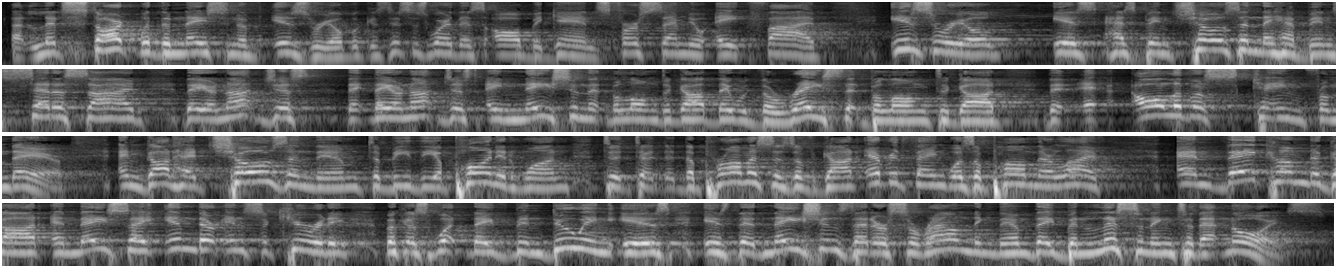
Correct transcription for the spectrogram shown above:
Uh, let's start with the nation of Israel because this is where this all begins. 1 Samuel 8 5. Israel is has been chosen they have been set aside. They are not just they, they are not just a nation that belonged to god they were the race that belonged to god. That eh, all of us came from there. And god had chosen them to be the appointed one to, to, to the promises of god everything was upon their life. And they come to God and they say in their insecurity because what they've been doing is is the nations that are surrounding them they've been listening to that noise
